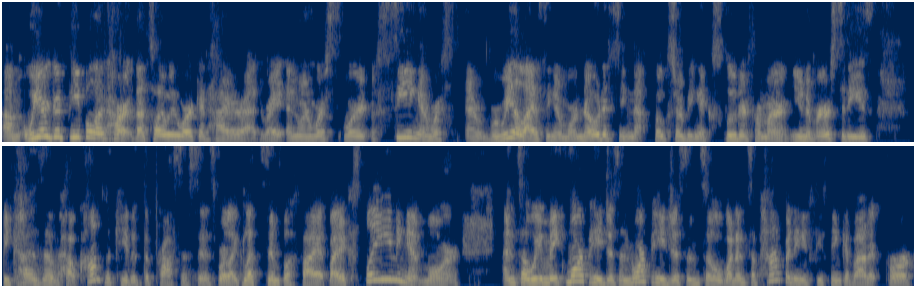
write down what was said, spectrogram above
um, we are good people at heart. That's why we work at higher ed, right? And when we're we're seeing and we're and we're realizing and we're noticing that folks are being excluded from our universities because of how complicated the process is, we're like, let's simplify it by explaining it more. And so we make more pages and more pages. And so what ends up happening, if you think about it, for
